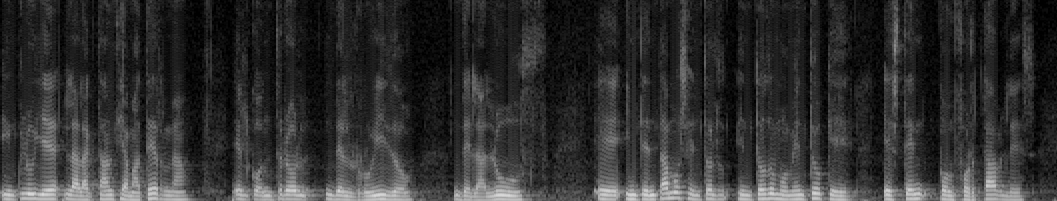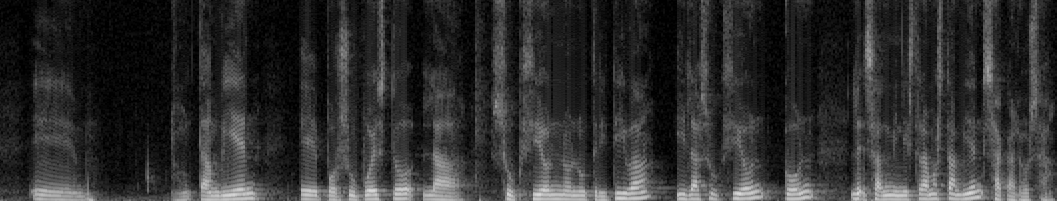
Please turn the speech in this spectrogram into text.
Incluye la lactancia materna, el control del ruido, de la luz. Eh, intentamos en, todo momento que estén confortables. Eh, también, eh, por supuesto, la succión no nutritiva y la succión con les administramos también sacarosa.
